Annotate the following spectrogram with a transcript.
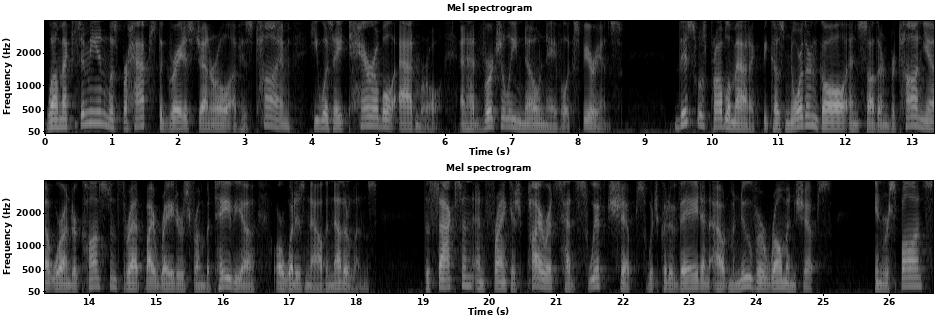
While Maximian was perhaps the greatest general of his time, he was a terrible admiral and had virtually no naval experience. This was problematic because northern Gaul and southern Britannia were under constant threat by raiders from Batavia, or what is now the Netherlands. The Saxon and Frankish pirates had swift ships which could evade and outmaneuver Roman ships. In response,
